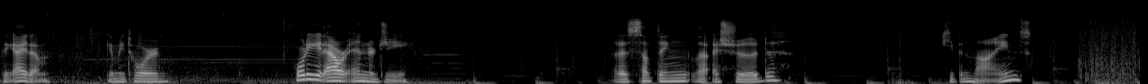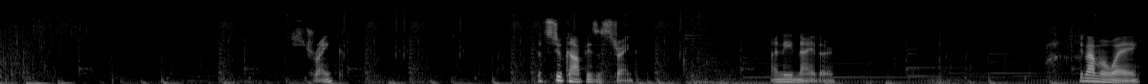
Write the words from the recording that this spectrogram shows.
The item. Give me toward 48 hour energy. That is something that I should keep in mind. Strength. It's two copies of strength. I need neither. Get out of my way.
